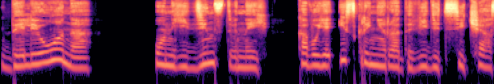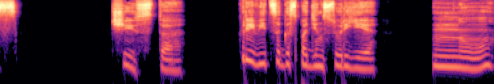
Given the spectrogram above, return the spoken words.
Делиона. Он единственный, кого я искренне рада видеть сейчас. «Чисто», кривится господин Сурье. «Ну,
